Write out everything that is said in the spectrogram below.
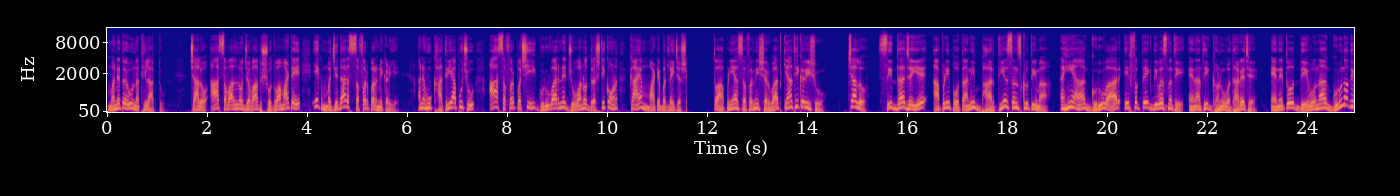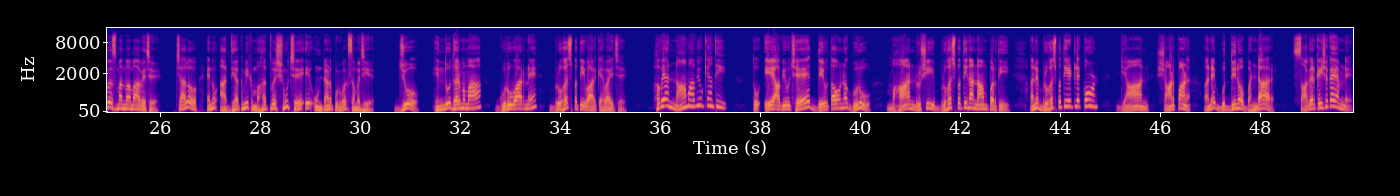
મને તો એવું નથી લાગતું. ચાલો આ સવાલનો જવાબ શોધવા માટે એક મજેદાર સફર પર નીકળીએ અને હું ખાતરી આપું છું, આ સફર પછી ગુરુવારને જોવાનો દૃષ્ટિકોણ કાયમ માટે બદલાઈ જશે. તો આપણી આ સફરની શરૂઆત ક્યાંથી કરીશું? ચાલો, સીધા જઈએ આપણી પોતાની ભારતીય સંસ્કૃતિમાં. અહીંયા ગુરુવાર એ ફક્ત એક દિવસ નથી, એનાથી ઘણું વધારે છે. એને તો દેવોના ગુરુનો દિવસ માનવામાં આવે છે. ચાલો, એનું આધ્યાત્મિક મહત્વ શું છે એ ઊંડાણપૂર્વક સમજીએ. જો હિન્દુ ધર્મમાં ગુરુવારને બૃહસ્પતિવાર કહેવાય છે. હવે આ નામ આવ્યું ક્યાંથી? તો એ આવ્યું છે દેવતાઓના ગુરુ, મહાન ઋષિ બૃહસ્પતિના નામ પરથી. અને બૃહસ્પતિ એટલે કોણ? જ્ઞાન, શાણપણ અને બુદ્ધિનો ભંડાર. સાગર કહી શકાય એમને?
